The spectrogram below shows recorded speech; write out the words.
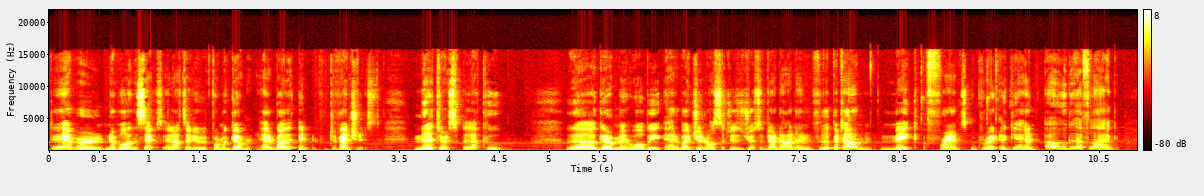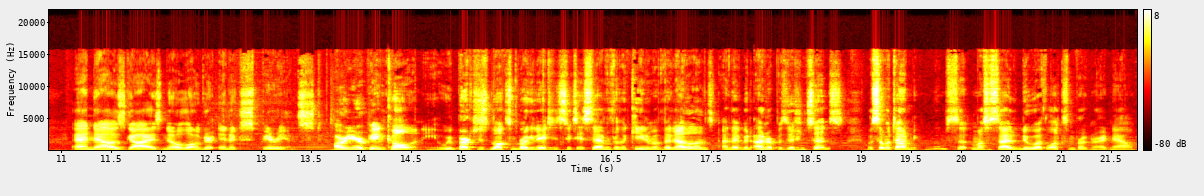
The Emperor Napoleon VI announced that he would form a government headed by the interventionist, militarist La Cour. The government will be headed by generals such as Joseph Darnand and Philippe Pétain. Make France great again. Oh, look at that flag. And now his guy is no longer inexperienced. Our European colony. We purchased Luxembourg in 1867 from the Kingdom of the Netherlands, and they've been under position since, with some autonomy. We must decide to do with Luxembourg right now.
